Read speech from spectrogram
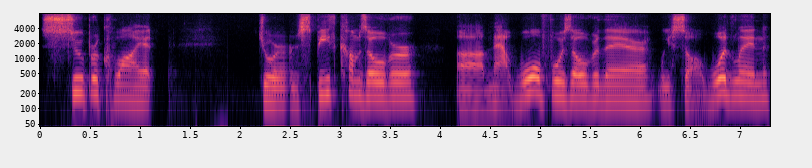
super quiet. Jordan Spieth comes over. Uh, Matt Wolff was over there. We saw Woodland,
